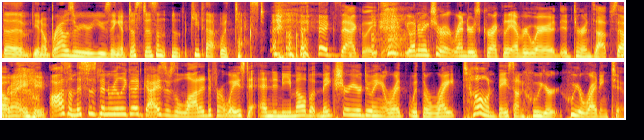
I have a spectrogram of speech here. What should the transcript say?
the, you know, browser you're using. It just doesn't keep that with text. exactly. You want to make sure it renders correctly everywhere it, it turns up. So Right. awesome. This has been really good, guys. There's a lot of different ways to end an email, but make sure you're doing it right, with the right tone based on who you're who you're writing to.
